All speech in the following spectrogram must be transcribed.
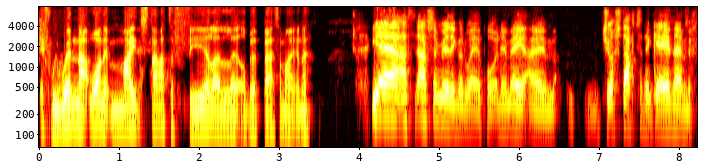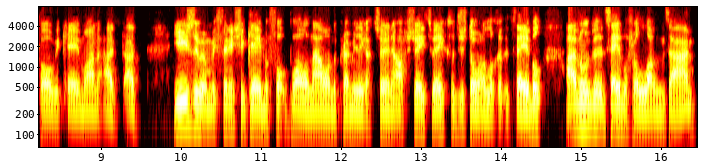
if we win that one, it might start to feel a little bit better, mightn't it? Yeah, that's a really good way of putting it, mate. Um, just after the game, then before we came on, I, I usually when we finish a game of football now on the Premier League, I turn it off straight away because I just don't want to look at the table. I haven't looked at the table for a long time,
